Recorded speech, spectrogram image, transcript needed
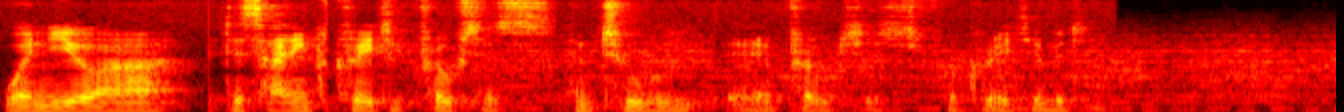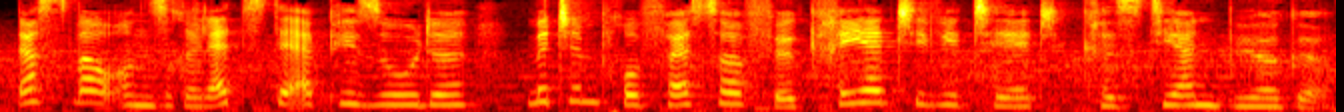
when you are designing creative process and tool uh, approaches for creativity. Das war unsere letzte Episode mit dem Professor für Kreativität Christian Bürge.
